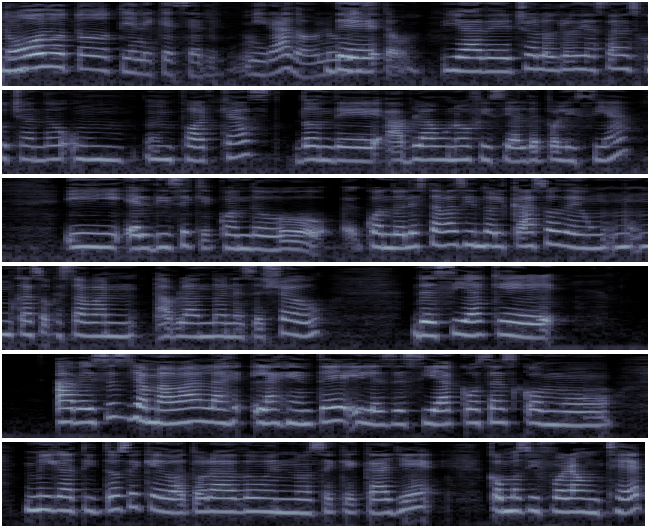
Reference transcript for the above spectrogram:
Todo, todo tiene que ser mirado, ¿no? De, Ya, de hecho, el otro día estaba escuchando un, un podcast donde habla un oficial de policía y él dice que cuando, cuando él estaba haciendo el caso de un, un caso que estaban hablando en ese show, decía que a veces llamaba a la, la, gente y les decía cosas como mi gatito se quedó atorado en no sé qué calle, como si fuera un tip,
